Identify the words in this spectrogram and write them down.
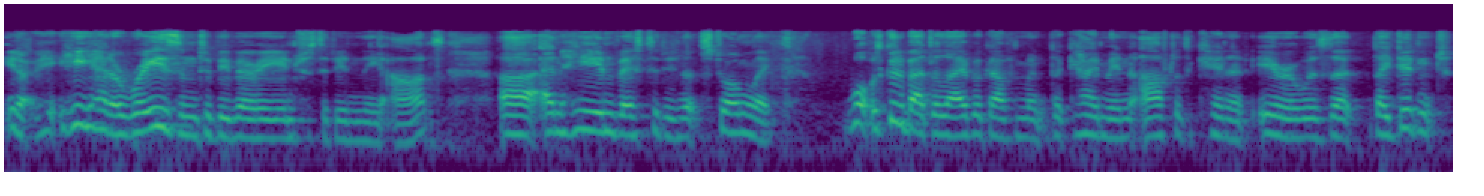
you know, he, had a reason to be very interested in the arts, uh, and he invested in it strongly. What was good about the Labor government that came in after the Kennett era was that they didn't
